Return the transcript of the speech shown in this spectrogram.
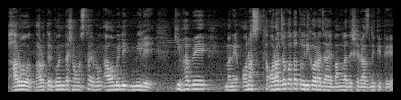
ভারত, ভারতের গোয়েন্দা সংস্থা এবং আওয়ামী লীগ মিলে কীভাবে মানে অনাস্থা, অরাজকতা তৈরি করা যায় বাংলাদেশের রাজনীতিতে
